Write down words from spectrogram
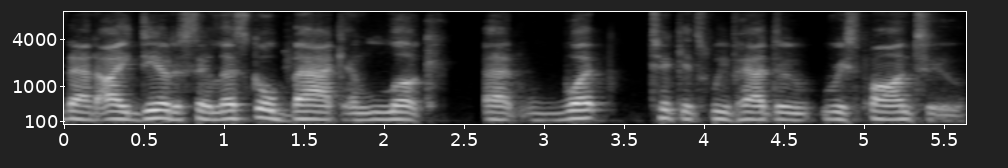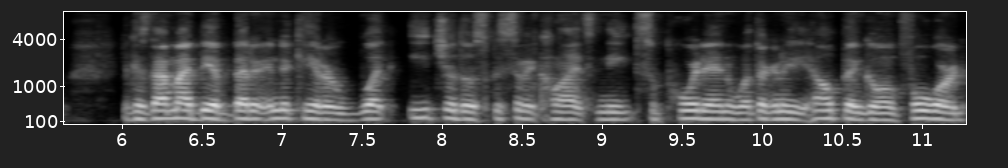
that idea to say let's go back and look at what tickets we've had to respond to because that might be a better indicator what each of those specific clients need support in what they're going to need help in going forward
